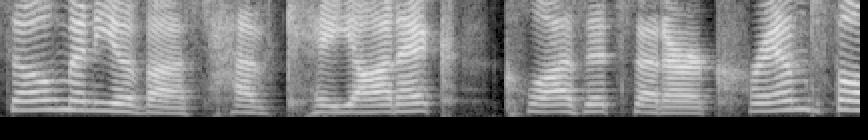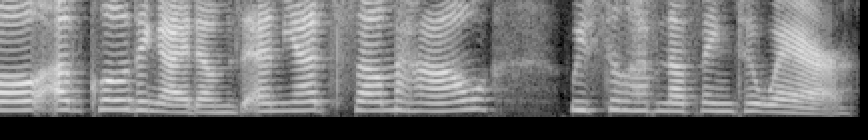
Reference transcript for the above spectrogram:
so many of us have chaotic closets that are crammed full of clothing items, and yet somehow we still have nothing to wear.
